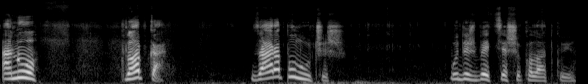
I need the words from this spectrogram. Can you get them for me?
А ну, кнопка, зараз получиш. Будеш битися шоколадкою.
